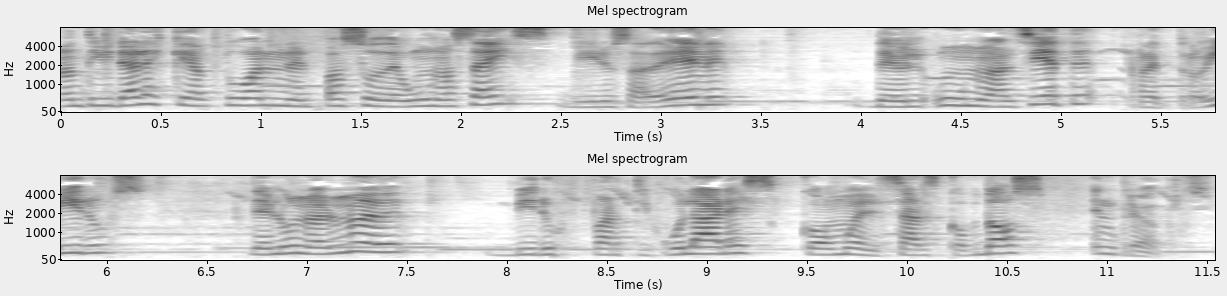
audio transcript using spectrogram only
antivirales que actúan en el paso de 1 a 6, virus ADN, del 1 al 7, retrovirus, del 1 al 9, virus particulares como el SARS-CoV-2, entre otros.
